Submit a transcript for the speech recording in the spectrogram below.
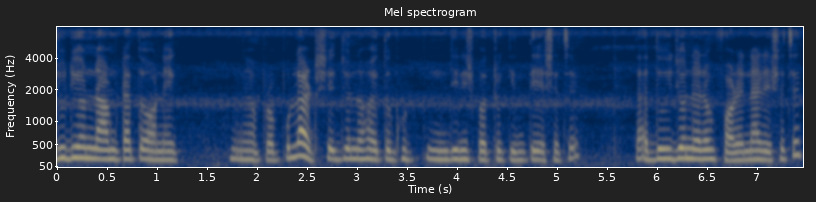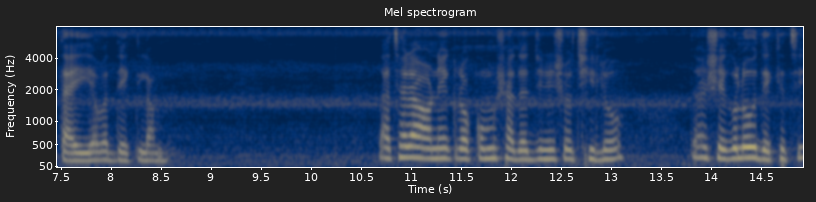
জুডিওর নামটা তো অনেক পপুলার সেজন্য হয়তো ঘুর জিনিসপত্র কিনতে এসেছে। তা দুইজন এরম ফরেনার এসেছে, তাই আবার দেখলাম। তাছাড়া অনেক রকম সাজার জিনিসও ছিল, তা সেগুলোও দেখেছি।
